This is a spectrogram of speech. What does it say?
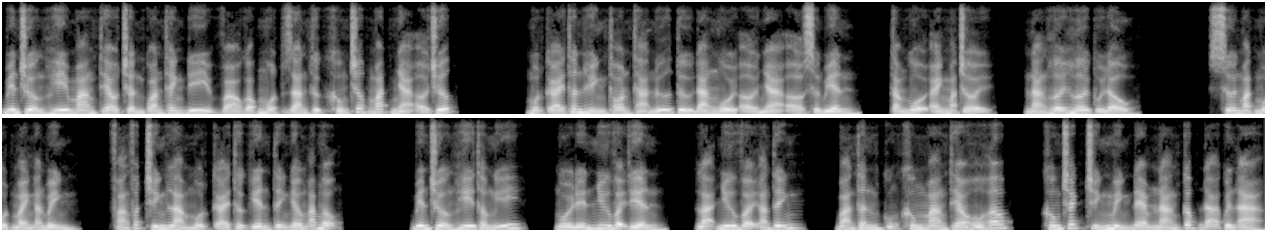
biên trường hy mang theo Trần Quan Thanh đi vào góc một gian thực không chớp mắt nhà ở trước. Một cái thân hình thon thả nữ tử đang ngồi ở nhà ở sơn biên, tắm gội ánh mặt trời, nàng hơi hơi cúi đầu. Sơn mặt một mảnh an bình, phảng phất chính là một cái thực yên tĩnh ấm áp ngộng. Biên trường hy thầm nghĩ, ngồi đến như vậy thiền, lại như vậy an tĩnh, bản thân cũng không mang theo hô hấp, không trách chính mình đem nàng cấp đã quên A.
